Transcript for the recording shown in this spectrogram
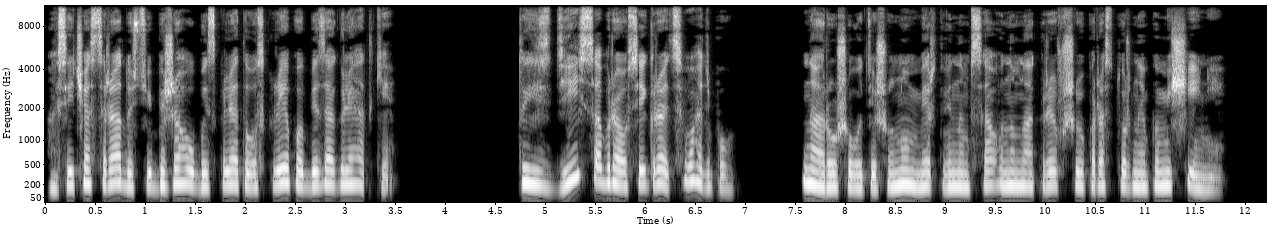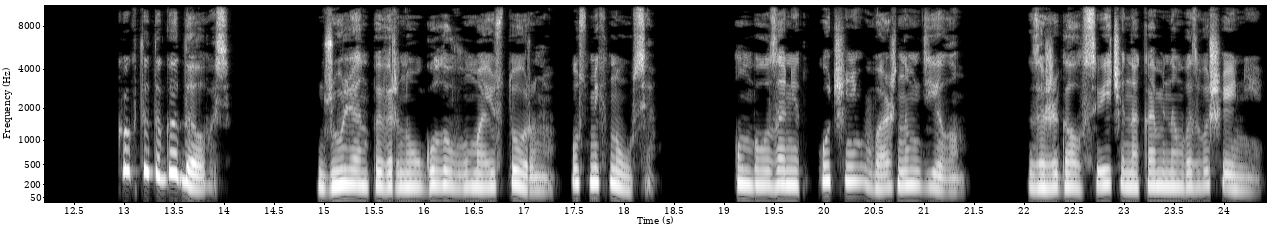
А сейчас с радостью бежала бы из клятого склепа без оглядки. «Ты здесь собрался играть свадьбу?» Нарушила тишину мертвенным саваном накрывшую просторное помещение. «Как ты догадалась?» Джулиан повернул голову в мою сторону, усмехнулся. Он был занят очень важным делом. Зажигал свечи на каменном возвышении.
